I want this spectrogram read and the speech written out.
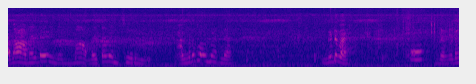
അതാ അവളുടെ ഉമ്മ അവളുടെ വലിച്ചെറിഞ്ഞു. അങ്ങനെ പോകാൻ പറ്റില്ല. ഇങ്ങോട്ട് വാ. ഇവിടെ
